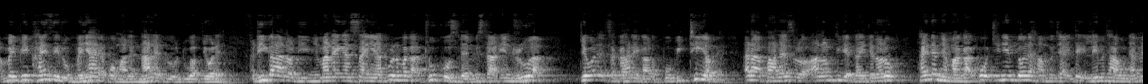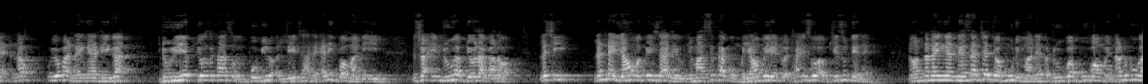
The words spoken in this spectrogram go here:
အမိတ်ပေးခိုင်းစေလို့မရတဲ့ပုံမှာလည်းနားလည်ပြီးသူကပြောတယ်အဓိကတော့ဒီမြန်မာနိုင်ငံဆိုင်ရာကုလသမဂ္ဂအထူးကိုယ်စားလှယ်မစ္စတာအင်ဒရူက ပြောတဲ့စကားတွေကတော့ပိုပြီးထိရောက်တယ်အဲ့ဒါဘာလဲဆိုတော့အားလုံးသိတဲ့အတိုင်းကျွန်တော်တို့ထိုင်းနဲ့မြန်မာကကိုအချင်းချင်းပြောတဲ့ဟာမျိုးကြိုက်တိတ်အလေးမထားဘူးဒါပေမဲ့အနောက်ဥရောပနိုင်ငံတွေကလူတွေရဲ့ပြောစကားဆိုရင်ပို့ပြီးတော့အလေးထားတယ်အဲ့ဒီပုံမှာဒီမစ္စတာအင်ဒရူကပြောတာကတော့လက်ရှိလက်နဲ့ရောင်းဝယ်ကိစ္စတွေကိုမြန်မာစစ်တပ်ကိုမရောင်းပေးတဲ့အတွက်ထိုင်းဆိုကကျေးဇူးတင်တယ်နော်နှစ်နိုင်ငံနယ်စပ်ဖြတ်ကျော်မှုတွေမှာလည်းအတူကပူးပေါင်းမယ်နောက်တစ်ခုက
